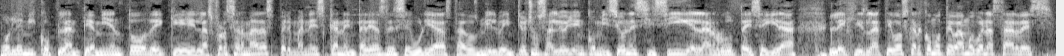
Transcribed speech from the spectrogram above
polémico planteamiento de que las Fuerzas Armadas permanezcan en tareas de seguridad hasta 2028 salió ya en comisiones y sigue la ruta y seguirá legislativo. Oscar, ¿cómo te va? Muy buenas tardes.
